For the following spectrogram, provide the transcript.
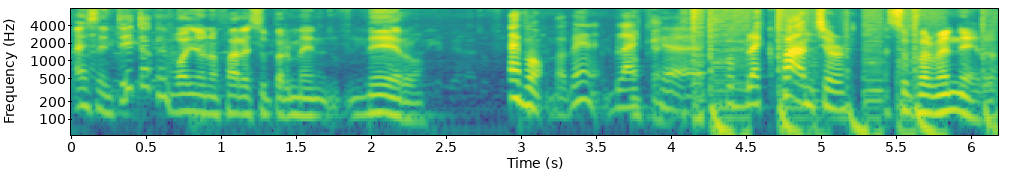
Hai sentito che vogliono fare Superman nero? Eh, boh, va bene. Black, Ok. eh, tipo Black Panther. Superman nero.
